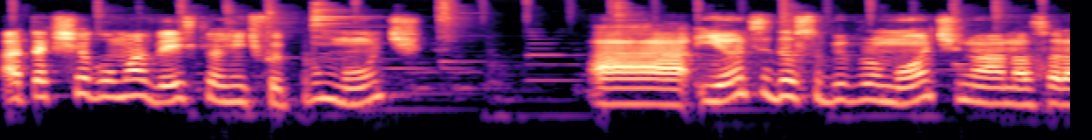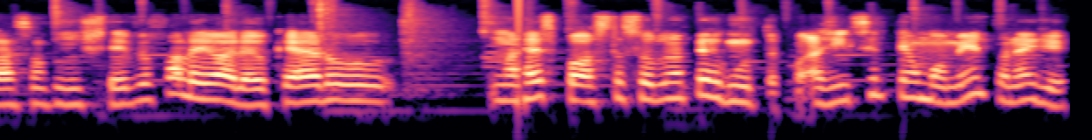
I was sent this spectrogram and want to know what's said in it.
até que chegou uma vez que a gente foi para um monte ah, e antes de eu subir para o monte, na nossa oração que a gente teve, eu falei: olha, eu quero uma resposta sobre uma pergunta. A gente sempre tem um momento, né, de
